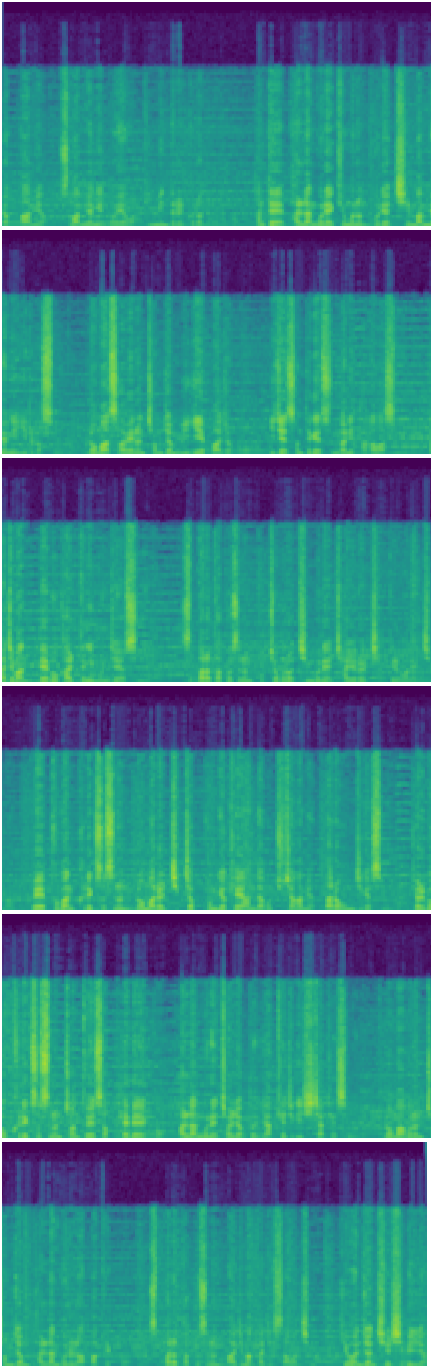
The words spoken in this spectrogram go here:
격파하며 수만 명의 노예와 빈민들을 끌어들였고 한때 반란군의 규모는 무려 7만 명에 이르렀습니다. 로마 사회는 점점 위기에 빠졌고 이제 선택의 순간이 다가왔습니다. 하지만 내부 갈등이 문제였습니다. 스파르타쿠스는 북쪽으로 진군의 자유를 찾길 원했지만 그의 부관 크릭수스는 로마를 직접 공격해야 한다고 주장하며 따라 움직였습니다. 결국 크릭수스는 전투에서 패배했고 반란군의 전력도 약해지기 시작했습니다. 로마군은 점점 반란군을 압박했고 스파르타쿠스는 마지막까지 싸웠지만 기원전 71년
